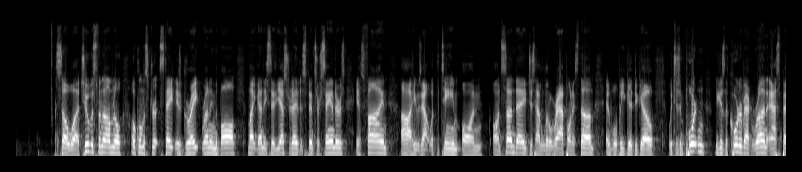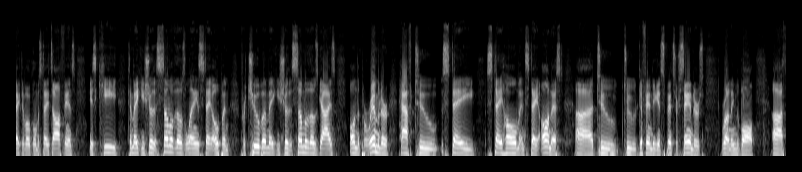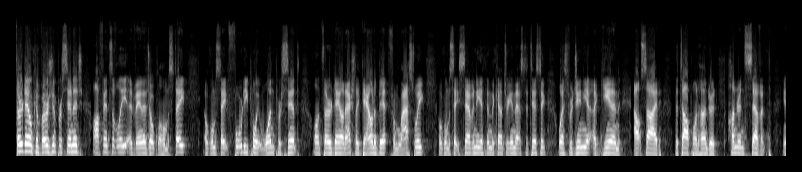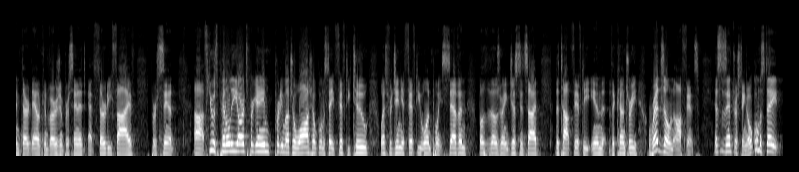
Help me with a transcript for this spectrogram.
So uh, Chuba's phenomenal. Oklahoma State is great running the ball. Mike Gundy said yesterday that Spencer Sanders is fine. Uh, he was out with the team on on Sunday, just had a little wrap on his thumb, and will be good to go, which is important because the quarterback run aspect of Oklahoma State's offense is key to making sure that some of those lanes stay open for Chuba, making sure that some of those guys on the perimeter have to stay stay home and stay honest uh, to to defend against Spencer Sanders running the ball. Uh, third down conversion percentage offensively, advantage Oklahoma State. Oklahoma State 40.1% on third down, actually down a bit from last week. Oklahoma State 70th in the country in that statistic. West Virginia, again, outside the top 100, 107th in third down conversion percentage at 35%. Uh, fewest penalty yards per game, pretty much a wash. Oklahoma State 52, West Virginia 51.7. Both of those rank just inside the top 50 in the country. Red zone offense. This is interesting. Oklahoma State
